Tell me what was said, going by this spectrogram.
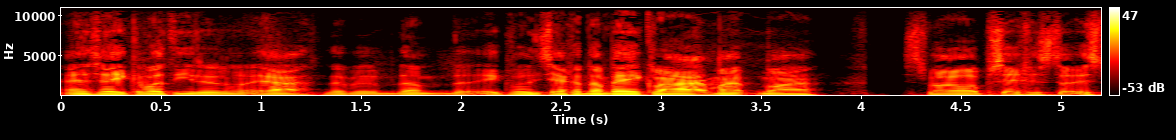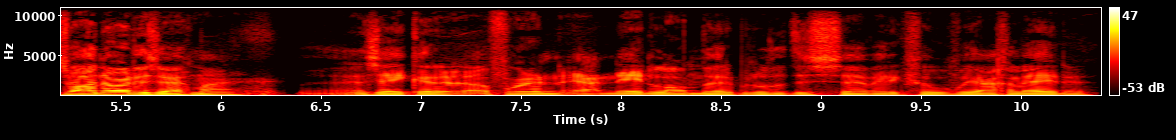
En zeker wat hij er, ja, dan, dan- ik wil niet zeggen dan ben je klaar, maar, maar is het wel op zich is het, is het wel in orde, zeg maar. En zeker eh, voor een ja, Nederlander. Ik bedoel, dat is eh, weet ik veel hoeveel jaar geleden.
